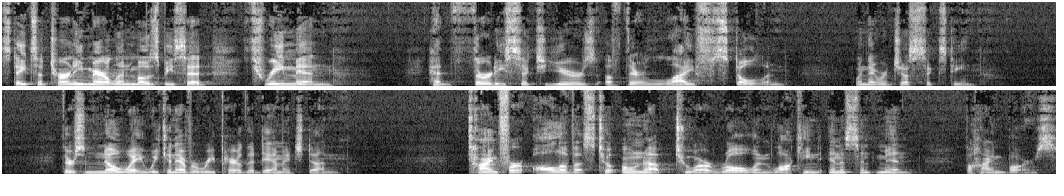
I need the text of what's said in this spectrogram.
State's Attorney Marilyn Mosby said three men had 36 years of their life stolen when they were just 16. There's no way we can ever repair the damage done. Time for all of us to own up to our role in locking innocent men behind bars.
